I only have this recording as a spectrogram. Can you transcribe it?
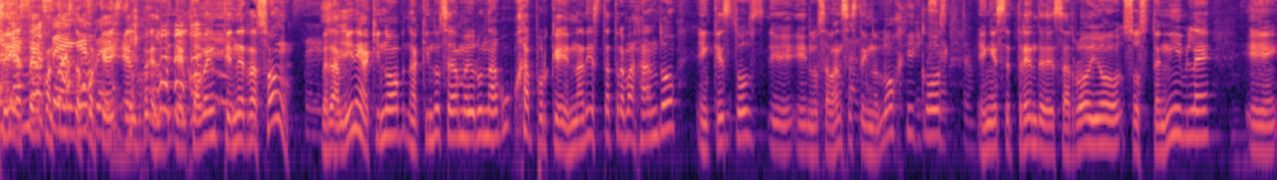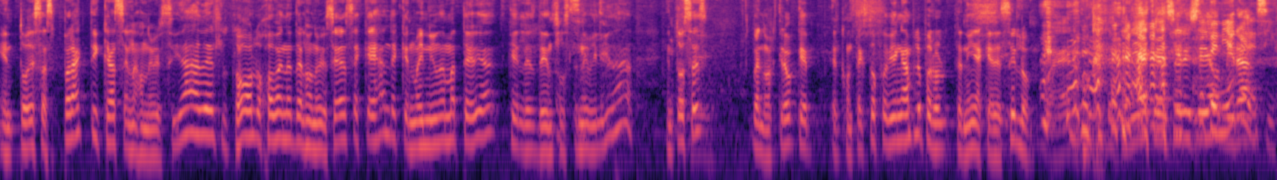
Sí, ese es el contexto, porque el, el- el joven tiene razón. ¿verdad? Miren, aquí no, aquí no se va a mover una aguja porque nadie está trabajando en que estos, eh, en los avances tecnológicos, Exacto. en ese tren de desarrollo sostenible, eh, en todas esas prácticas en las universidades. Todos los jóvenes de las universidades se quejan de que no hay ni una materia que les den sostenibilidad. Entonces, bueno, creo que el contexto fue bien amplio, pero tenía que decirlo. Bueno, te tenía que decir, y se dijo, Tenía que mira, decir.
